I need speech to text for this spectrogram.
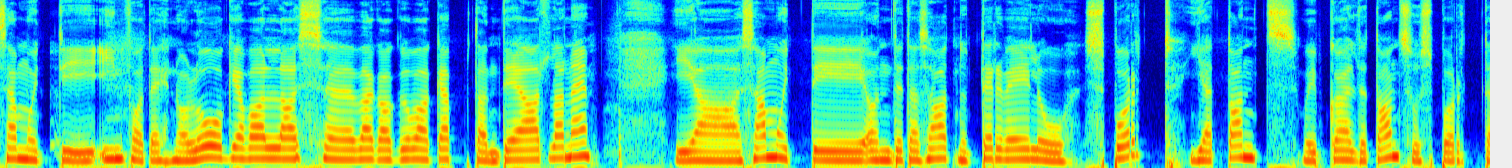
samuti infotehnoloogia vallas äh, väga kõva käpp, ta on teadlane ja samuti on teda saatnud terve elu sport ja tants, võib ka öelda tantsusport.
